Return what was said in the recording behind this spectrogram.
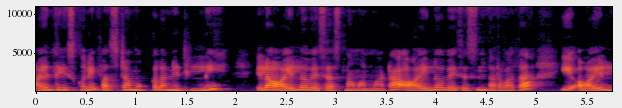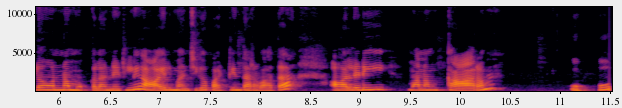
ఆయిల్ తీసుకొని ఫస్ట్ ఆ ముక్కలన్నిటిని ఇలా ఆయిల్లో వేసేస్తున్నాం అనమాట ఆయిల్లో వేసేసిన తర్వాత ఈ ఆయిల్లో ఉన్న ముక్కలన్నిటిని ఆయిల్ మంచిగా పట్టిన తర్వాత ఆల్రెడీ మనం కారం ఉప్పు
